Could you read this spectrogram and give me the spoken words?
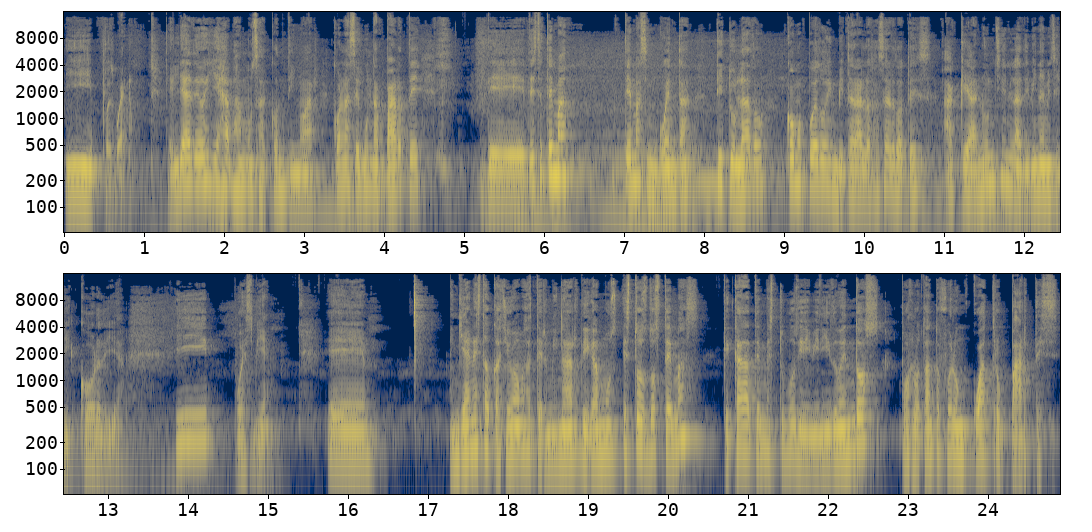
Y pues bueno, el día de hoy ya vamos a continuar con la segunda parte de, de este tema, tema 50, titulado ¿Cómo puedo invitar a los sacerdotes a que anuncien la divina misericordia? Y pues bien, eh, ya en esta ocasión vamos a terminar, digamos, estos dos temas, que cada tema estuvo dividido en dos, por lo tanto fueron cuatro partes.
